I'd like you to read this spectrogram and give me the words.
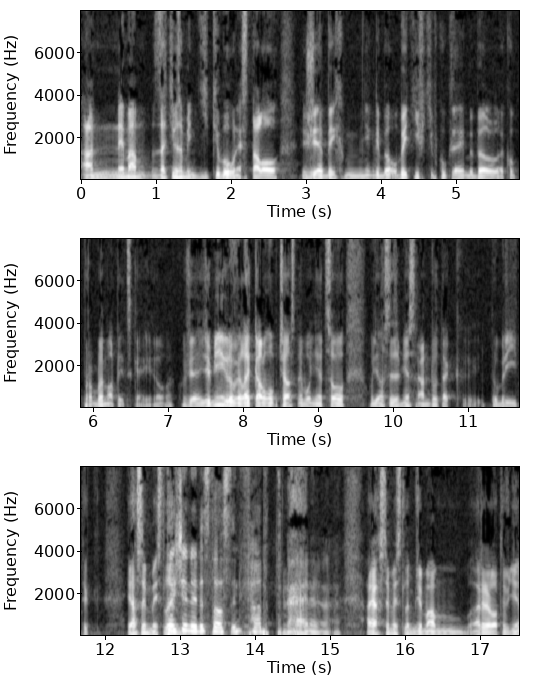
A nemám, zatím se mi díky bohu nestalo, že bych někdy byl obětí vtípku, který by byl jako problematický. Jo? Jako, že, že mě někdo vylekal občas nebo něco, udělal si ze mě srandu, tak dobrý, tak já si myslím... Takže nedostal jsi infarkt. Ne, ne, ne. A já si myslím, že mám relativně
